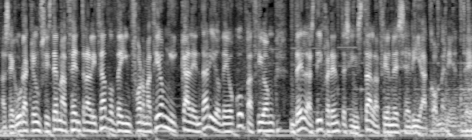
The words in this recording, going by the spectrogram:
asegura que un sistema centralizado de información y calendario de ocupación de las diferentes instalaciones sería conveniente.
